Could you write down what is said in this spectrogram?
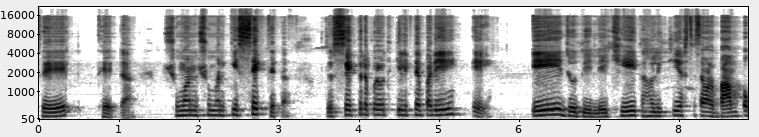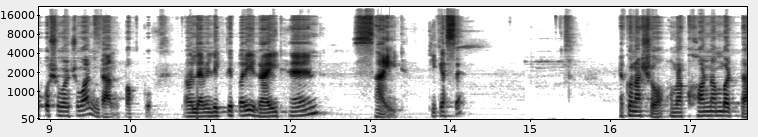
সেক থেটা সমান সমান কি? সেক থেটা তো সেক থেটার পরিবর্তে কি লিখতে পারি? এ এ যদি লিখি, তাহলে কি আসতেছে? আমার বাম পক্ষ সমান সমান ডান পক্ষ। তাহলে আমি লিখতে পারি রাইট হ্যান্ড সাইড ঠিক আছে? এখন আসো, আমরা খ নাম্বারটা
